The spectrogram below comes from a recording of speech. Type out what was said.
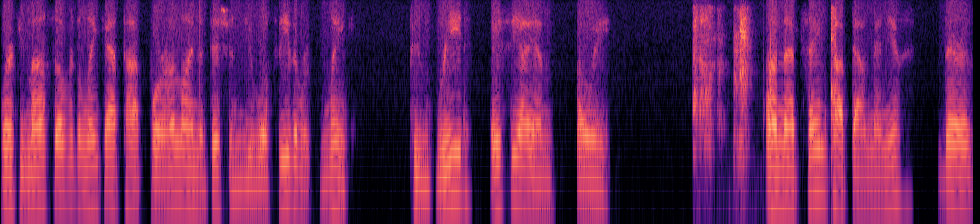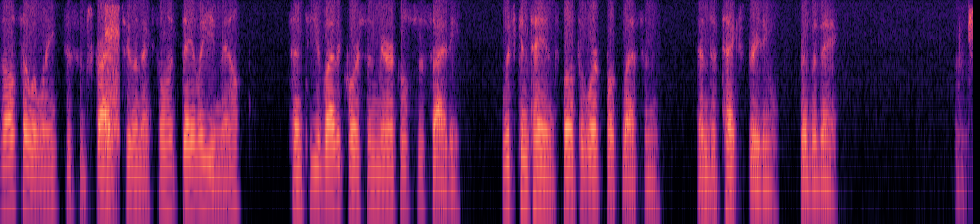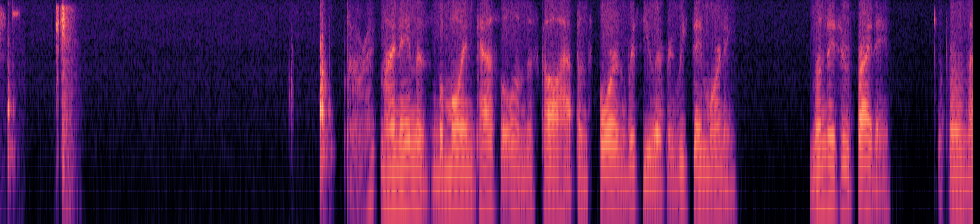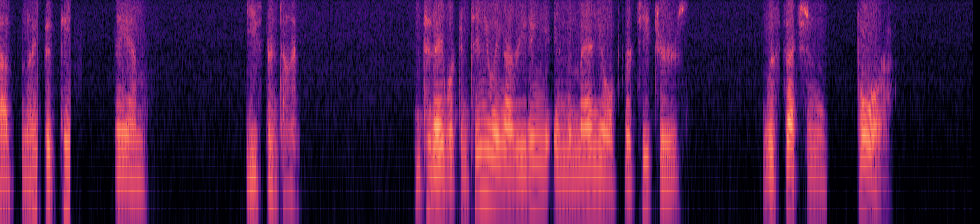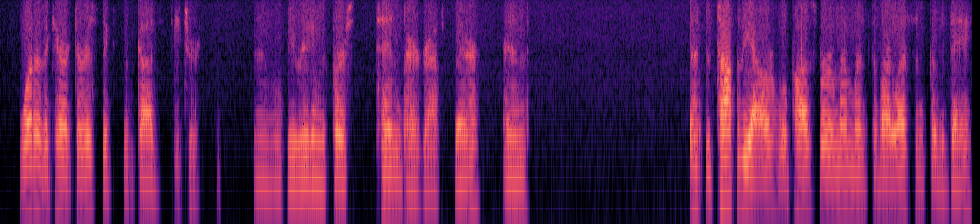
where if you mouse over the link at top for online edition, you will see the link to read ACIM OE. On that same top down menu, there is also a link to subscribe to an excellent daily email sent to you by the Course in Miracles Society which contains both a workbook lesson and a text reading for the day. All right, my name is LeMoyne Castle, and this call happens for and with you every weekday morning, Monday through Friday, from about 9:15 a.m. Eastern Time. Today we're continuing our reading in the Manual for Teachers with section 4. What are the characteristics of God's teachers? And we'll be reading the first 10 paragraphs there. And at the top of the hour, we'll pause for remembrance of our lesson for the day.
